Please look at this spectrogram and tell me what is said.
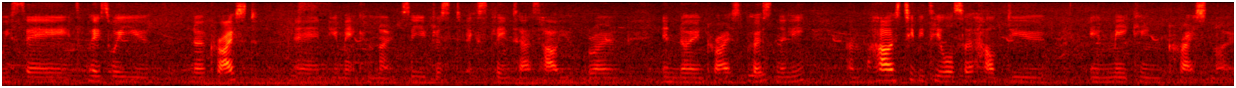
we say it's a place where you know Christ and you make him known. So, you've just explained to us how you've grown in knowing Christ personally. Um, how has TBT also helped you in making Christ known?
